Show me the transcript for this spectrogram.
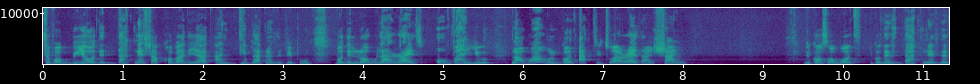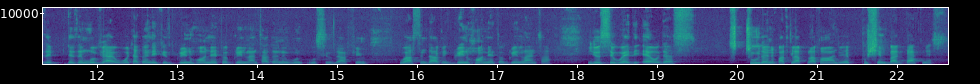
So, for behold, the darkness shall cover the earth, and deep darkness the people, but the Lord will arise over you. Now, why will God ask you to arise and shine? Because of what? Because there's darkness. There's a, there's a movie I watch. I don't know if it's Green Hornet or Green Lantern. I don't know who, who sees that film. Who has seen that film? Green Hornet or Green Lantern. You just see where the elders stood on a particular platform and they were pushing back darkness.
